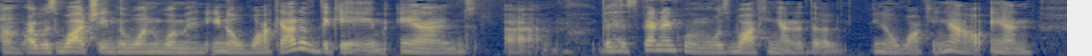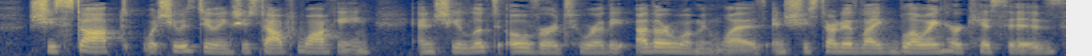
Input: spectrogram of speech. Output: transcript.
um, i was watching the one woman you know walk out of the game and um, the hispanic woman was walking out of the you know walking out and she stopped what she was doing. She stopped walking and she looked over to where the other woman was and she started like blowing her kisses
